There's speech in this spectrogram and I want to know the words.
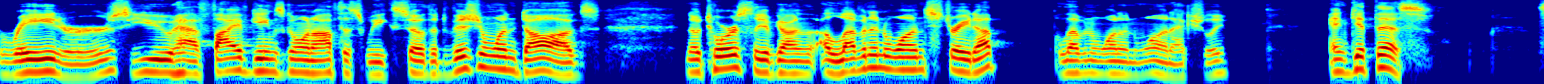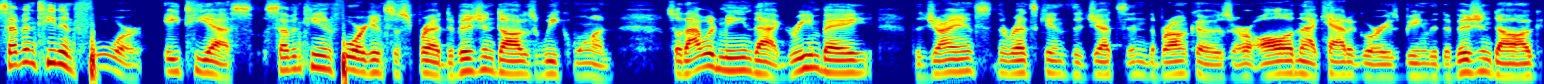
Raiders. You have five games going off this week. So the Division One dogs notoriously have gone 11 and one straight up, 11 and one and one actually. And get this, 17 and 4 ATS, 17 and 4 against the spread, division dogs week one. So that would mean that Green Bay, the Giants, the Redskins, the Jets, and the Broncos are all in that category as being the division dog.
